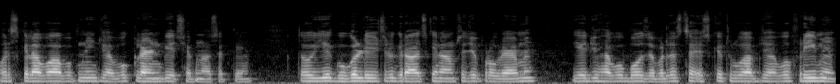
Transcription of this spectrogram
और इसके अलावा आप अपनी जो है वो क्लाइंट भी अच्छे बना सकते हैं। तो ये गूगल डिजिटल गराज के नाम से जो प्रोग्राम है, ये जो है वो बहुत ज़बरदस्त है। इसके थ्रू आप जो है वो फ्री में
